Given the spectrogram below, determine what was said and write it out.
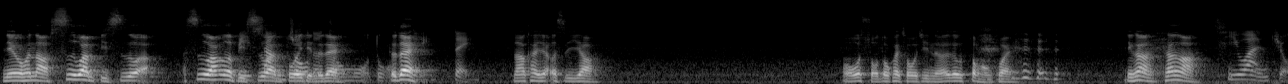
你有看到四万比四万四万二比四万多一点，对不对？对不对？对。然后看一下二十一号，哦，我手都快抽筋了，这个动好快。你看，看啊，七万九，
